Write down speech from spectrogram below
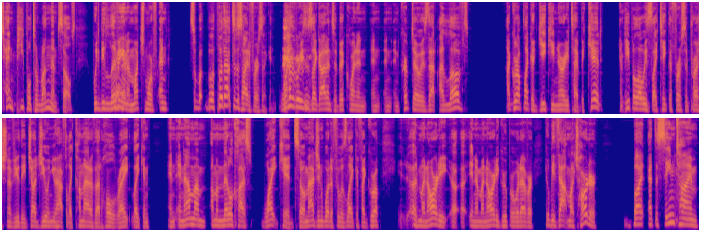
10 people to run themselves. We'd be living right. in a much more, and so, but, but put that to the side for a second. One of the reasons I got into Bitcoin and, and, and, and crypto is that I loved, I grew up like a geeky, nerdy type of kid. And people always like take the first impression of you. They judge you and you have to like come out of that hole, right? Like, and, and, and now I'm, I'm a middle class white kid. So imagine what if it was like if I grew up a minority uh, uh, in a minority group or whatever, it would be that much harder. But at the same time,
